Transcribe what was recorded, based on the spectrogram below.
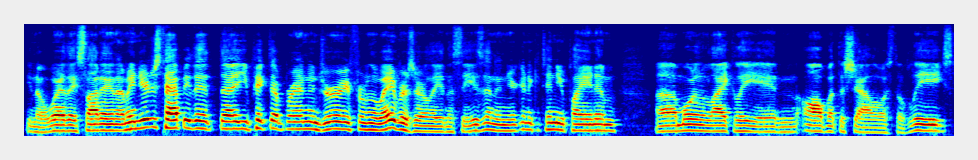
you know where they slot in. I mean, you're just happy that uh, you picked up Brandon Drury from the waivers early in the season, and you're going to continue playing him uh, more than likely in all but the shallowest of leagues.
